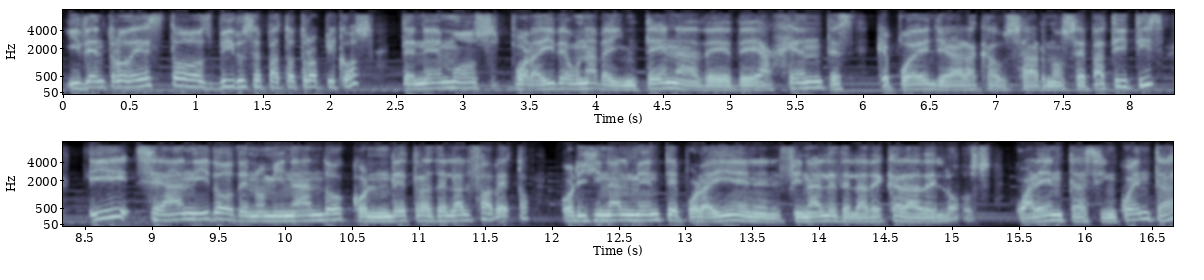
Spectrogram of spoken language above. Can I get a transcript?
Y dentro de estos virus hepatotrópicos tenemos por ahí de una veintena de, de agentes que pueden llegar a causarnos hepatitis y se han ido denominando con letras del alfabeto. Originalmente, por ahí en finales de la década de los 40, 50,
